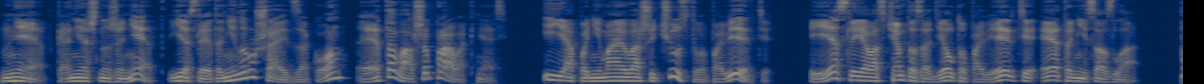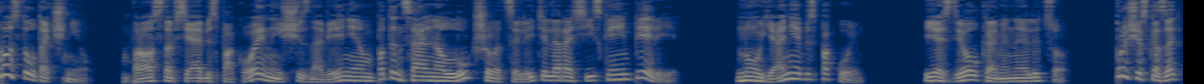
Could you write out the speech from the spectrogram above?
Нет, конечно же нет. Если это не нарушает закон, это ваше право, князь. И я понимаю ваши чувства, поверьте. Если я вас чем-то задел, то поверьте, это не со зла. Просто уточнил. Просто все обеспокоены исчезновением потенциально лучшего целителя Российской империи. Ну, я не обеспокоен. Я сделал каменное лицо. Проще сказать,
